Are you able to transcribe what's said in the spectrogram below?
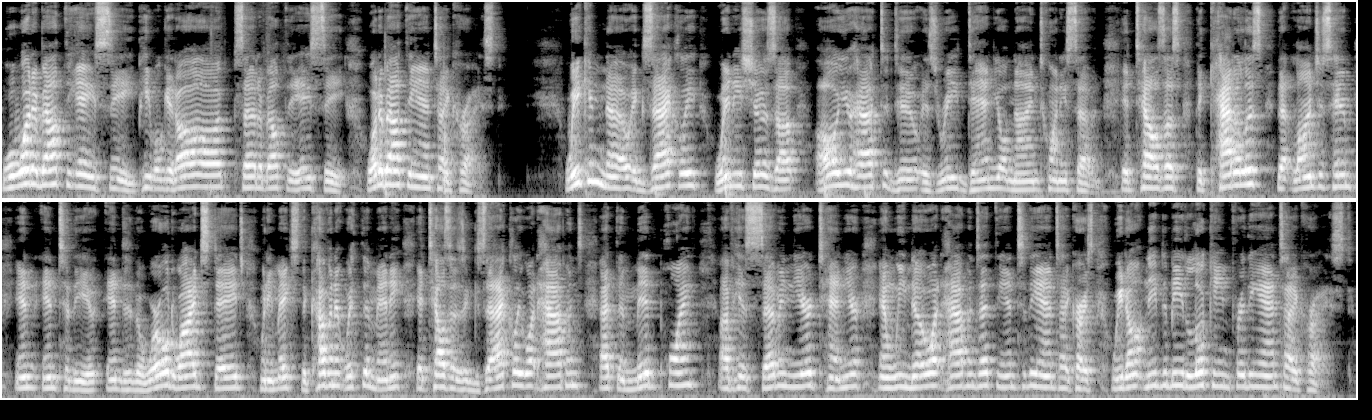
Well, what about the AC? People get all upset about the AC. What about the Antichrist? We can know exactly when he shows up. All you have to do is read Daniel 9:27. It tells us the catalyst that launches him in, into, the, into the worldwide stage when he makes the covenant with the many. It tells us exactly what happens at the midpoint of his seven-year tenure, and we know what happens at the end to the Antichrist. We don't need to be looking for the Antichrist.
